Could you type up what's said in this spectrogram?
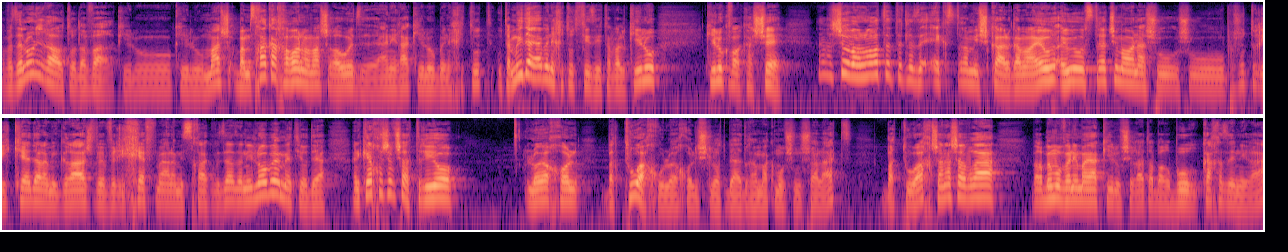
אבל זה לא נראה אותו דבר, כאילו, כאילו, משהו, במשחק האחרון ממש ראו את זה, היה נראה כאילו בנחיתות, הוא תמיד היה בנחיתות פיזית, אבל כאילו, כאילו כבר קשה. אבל שוב, אני לא רוצה לתת לזה אקסטרה משקל, גם היו, היו סטרצ'ים מהעונה שהוא, שהוא פשוט ריקד על המגרש וריחף מעל המשחק וזה, אז אני לא באמת יודע. אני כן חושב שהטריו לא יכול, בטוח הוא לא יכול לשלוט ביד רמה כמו שהוא שלט, בטוח. שנה שעברה, בהרבה מובנים היה כאילו שירת הברבור, ככה זה נראה.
